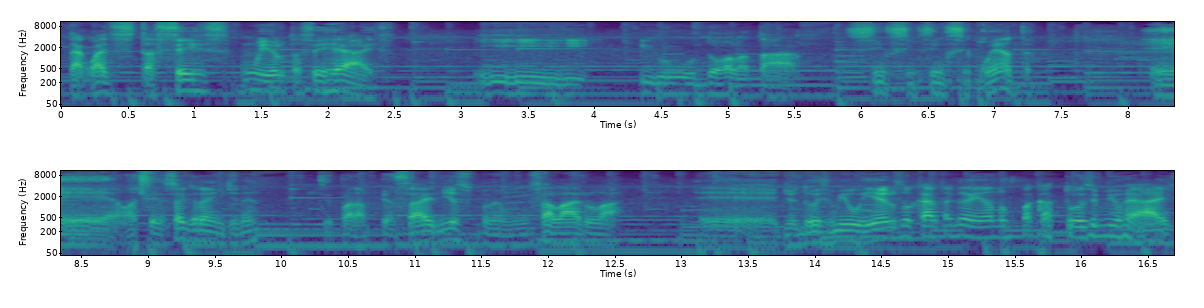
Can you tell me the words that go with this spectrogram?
está quase tá seis, um euro está seis reais. E e o dólar tá 5,50, é uma diferença grande, né? Se parar para pensar nisso, por exemplo, um salário lá é, de 2 mil euros, o cara tá ganhando para 14 mil reais.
